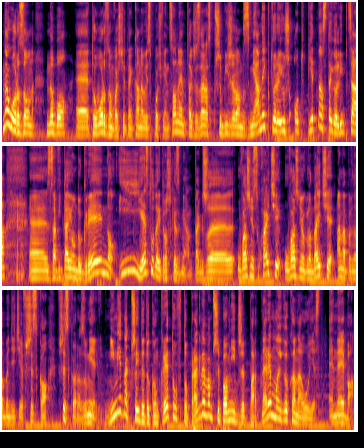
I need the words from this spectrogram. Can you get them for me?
na Warzone, no bo e, to Warzone właśnie ten kanał jest poświęcony, także zaraz przybliżę wam zmiany, które już od 15 lipca e, zawitają do gry, no i jest tutaj troszkę zmian, także uważnie słuchajcie, uważnie oglądajcie, a na pewno będziecie wszystko, wszystko rozumieli. Nim jednak przejdę do konkretów, to pragnę wam przypomnieć, że partnerem mojego kanału jest Eneba.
